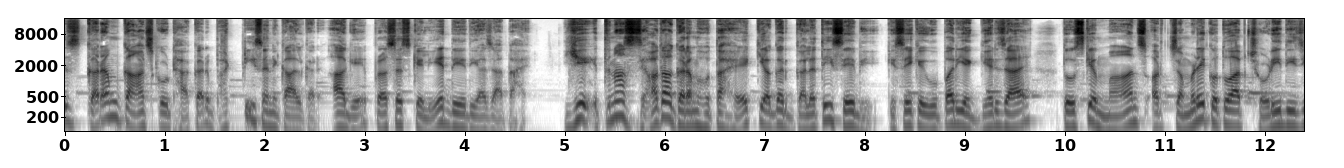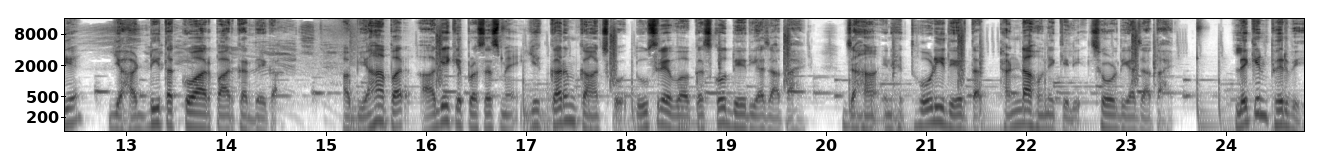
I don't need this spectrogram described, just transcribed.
इस गर्म कांच को उठाकर भट्टी से निकालकर आगे प्रोसेस के लिए दे दिया जाता है। ये इतना ज़्यादा गर्म होता है कि अगर गलती से भी किसी के ऊपर ये गिर जाए तो उसके मांस और चमड़े को तो आप छोड़ ही दीजिए। यह हड्डी तक को आर पार कर देगा। अब यहाँ पर आगे के प्रोसेस में ये गर्म कांच को दूसरे वर्कर्स को दे दिया जाता है, जहाँ इन्हें थोड़ी देर तक ठंडा होने के लिए छोड़ दिया जाता है। लेकिन फिर भी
